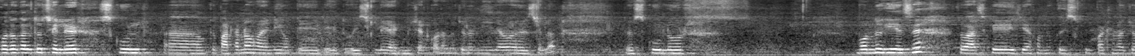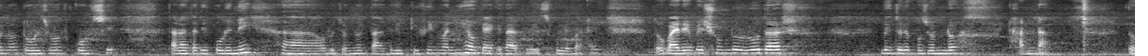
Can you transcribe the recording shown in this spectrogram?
গতকাল তো ছেলের স্কুল ওকে পাঠানো হয়নি। ওকে যেহেতু স্কুলে অ্যাডমিশন করানোর জন্য নিয়ে যাওয়া হয়েছিল। তো স্কুল ওর বন্ধ গিয়েছে। তো আজকে এই যে এখন ওকে স্কুল পাঠানোর জন্য তোড়জোড় করছি, তাড়াতাড়ি করে নেই। ওর জন্য তাড়াতাড়ি টিফিন বানিয়ে ওকে আগে তাড়াতাড়ি স্কুলে পাঠাই। তো বাইরে বেশ সুন্দর রোদ আর ভেতরে প্রচণ্ড ঠান্ডা। তো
